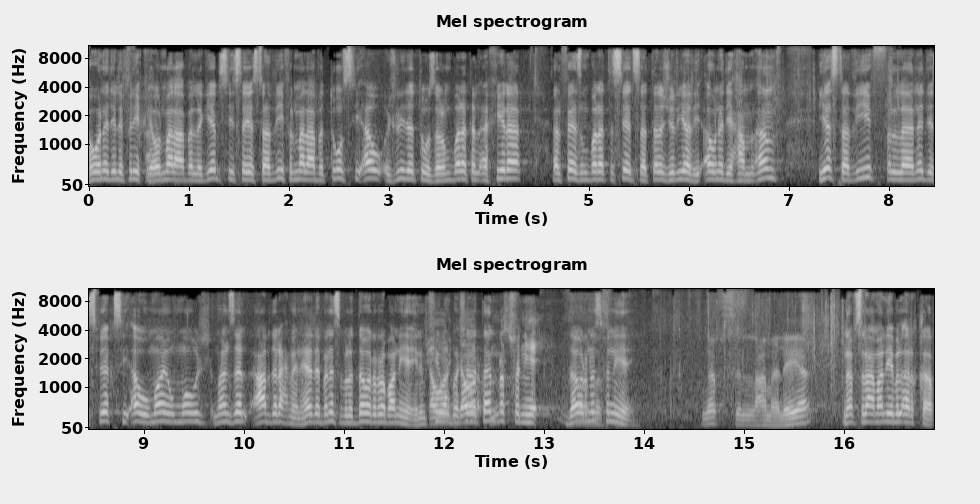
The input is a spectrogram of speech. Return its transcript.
هو نادي الإفريقي أو الملعب الجابسي سيستضيف الملعب التونسي أو جريده توزر. المباراة الأخيرة الفائز المباراه السادسة الترجي الرياضي أو نادي حمام الأنف يستضيف النادي الصفاقسي أو مايو موج منزل عبد الرحمن. هذا بالنسبة للدور الربع النهائي. نمشي مباشرة. نصف النهائي. دور نصف النهائي. نفس العملية. نفس العملية بالأرقام.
